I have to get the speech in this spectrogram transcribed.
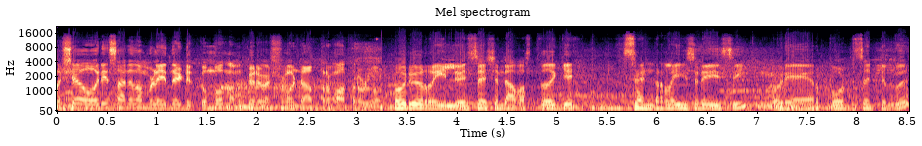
പക്ഷേ ഓരോ സാധനം നമ്മളിൽ നിന്ന് എടുക്കുമ്പോൾ നമുക്കൊരു വിഷമമുണ്ട്. അത്ര മാത്രമേ ഉള്ളൂ. ഒരു റെയിൽവേ സ്റ്റേഷന്റെ അവസ്ഥയ്ക്ക് സെൻട്രലൈസ്ഡ് എ സി ഒരു എയർപോർട്ട് സെറ്റപ്പ്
